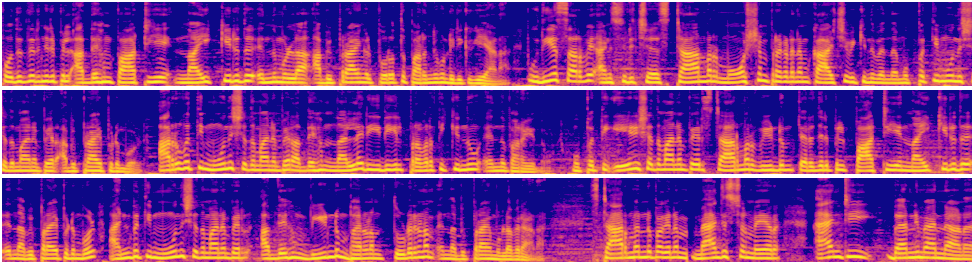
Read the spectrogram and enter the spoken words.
പൊതുതിരഞ്ഞെടുപ്പിൽ അദ്ദേഹം പാർട്ടിയെ നയിക്കരുത് എന്നുമുള്ള അഭിപ്രായങ്ങൾ പുറത്തു പറഞ്ഞുകൊണ്ടിരിക്കുകയാണ്. പുതിയ സർവേ അനുസരിച്ച് സ്റ്റാമർ മോശം പ്രകടനം കാഴ്ചവെക്കുന്നുവെന്ന് മുപ്പത്തിമൂന്ന് ശതമാനം പേർ അഭിപ്രായപ്പെടുമ്പോൾ അറുപത്തിമൂന്ന് ശതമാനം പേർ അദ്ദേഹം നല്ല രീതിയിൽ പ്രവർത്തിക്കുന്നു എന്ന് പറയുന്നു. മുപ്പത്തിയേഴ് ശതമാനം പേർ സ്റ്റാർമർ വീണ്ടും തെരഞ്ഞെടുപ്പിൽ പാർട്ടിയെ നയിക്കരുത് എന്ന് അഭിപ്രായപ്പെടുമ്പോൾ അൻപത്തി മൂന്ന് ശതമാനം പേർ അദ്ദേഹം വീണ്ടും ഭരണം തുടരണം എന്ന അഭിപ്രായമുള്ളവരാണ്. സ്റ്റാർമറിന് പകരം മാഞ്ചസ്റ്റർ മേയർ ആന്റി ബെർണിമാനാണ്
